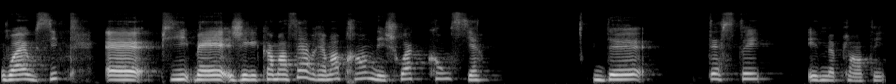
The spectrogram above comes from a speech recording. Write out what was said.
Ouais, aussi. Euh, puis, ben, j'ai commencé à vraiment prendre des choix conscients de tester et de me planter.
